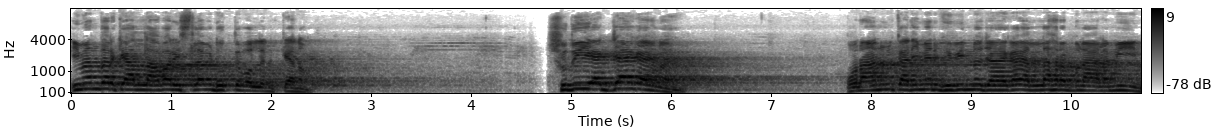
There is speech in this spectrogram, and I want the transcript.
ইমানদারকে আল্লাহ আবার ইসলামে ঢুকতে বললেন কেন? শুধুই এক জায়গায় নয়, কোরআনুল কারিমের বিভিন্ন জায়গায় আল্লাহ রাব্বুল আলামিন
